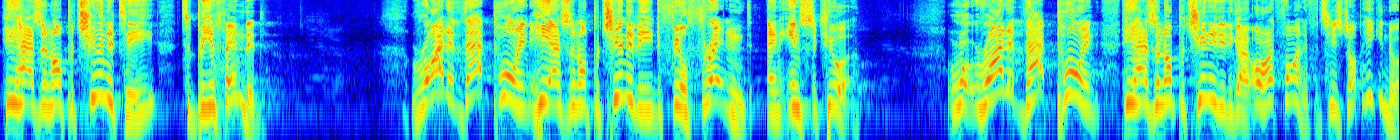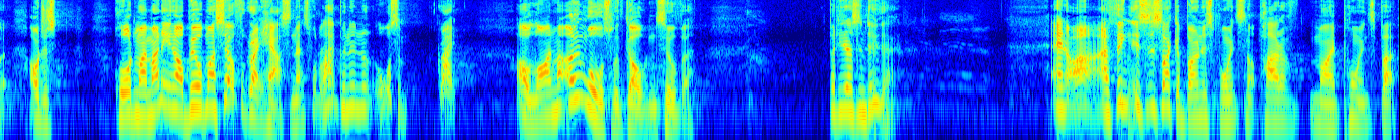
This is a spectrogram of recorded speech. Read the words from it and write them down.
he has an opportunity to be offended. Right at that point, he has an opportunity to feel threatened and insecure. Right at that point, he has an opportunity to go, all right, fine, if it's his job, he can do it. I'll just hoard my money and I'll build myself a great house, and that's what'll happen, and awesome, great. I'll line my own walls with gold and silver. But he doesn't do that. And I think this is like a bonus point, it's not part of my points, but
